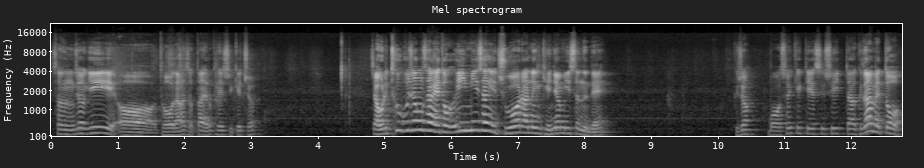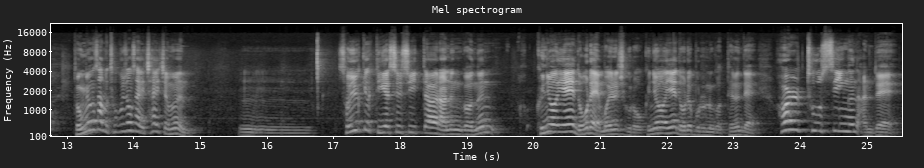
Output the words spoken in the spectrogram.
성적이 어, 더 나아졌다 이렇게 될 수 있겠죠. 자 우리 to 부정사에도 의미상의 주어라는 개념이 있었는데 그죠? 뭐 소유격 뒤에 쓸 수 있다. 그 다음에 또 동명사로 to 부정사의 차이점은 음, 소유격 뒤에 쓸 수 있다라는 거는 그녀의 노래 뭐 이런 식으로 그녀의 노래 부르는 것 되는데 her to sing은 안 돼.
